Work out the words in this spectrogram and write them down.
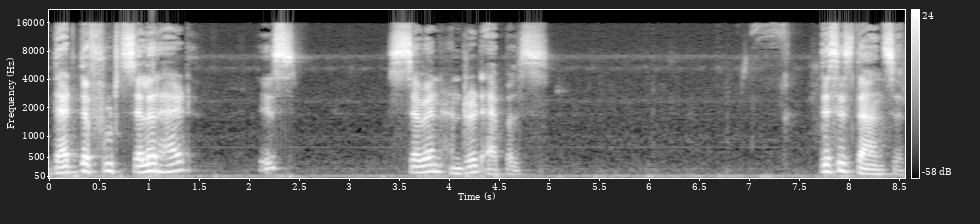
That the fruit seller had is 700 apples. This is the answer.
